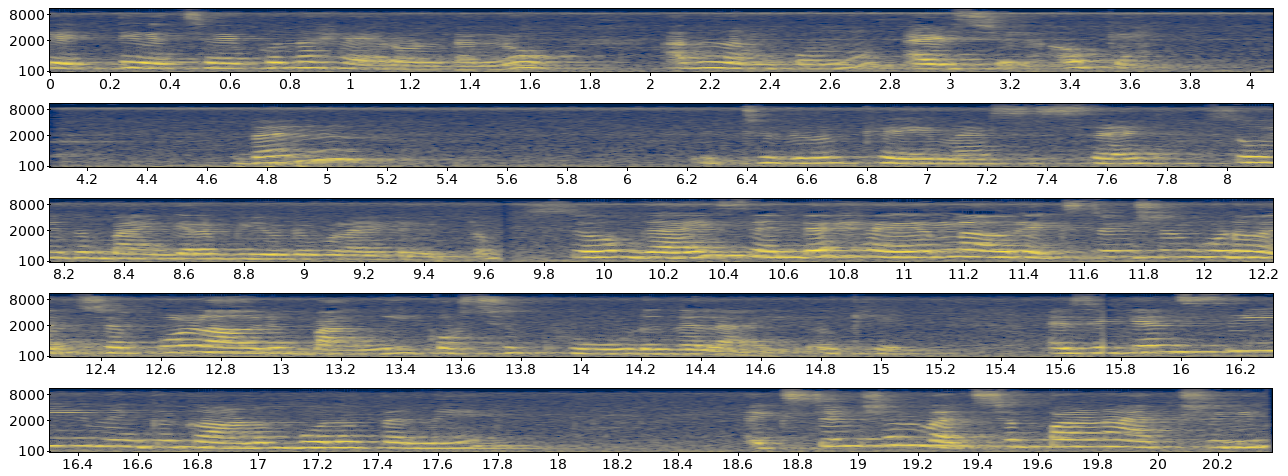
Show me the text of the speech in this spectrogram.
കെട്ടി വെച്ചേക്കുന്ന ഹെയർ ഉണ്ടല്ലോ അത് നമുക്കൊന്ന് അഴിച്ചിടാം. Okay then it will came as set so ഇത് ഭയങ്കര ബ്യൂട്ടിഫുൾ ആയിട്ട് കിട്ടും. സോ ഗൈസ് എന്റെ ഹെയറിൽ ആ ഒരു എക്സ്റ്റൻഷൻ കൂടെ വെച്ചപ്പോൾ ആ ഒരു ഭംഗി കുറച്ച് കൂടുതലായി. Okay as you can see നിങ്ങൾക്ക് കാണും പോലെ തന്നെ എക്സ്റ്റൻഷൻ വെച്ചപ്പോഴാണ് ആക്ച്വലി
